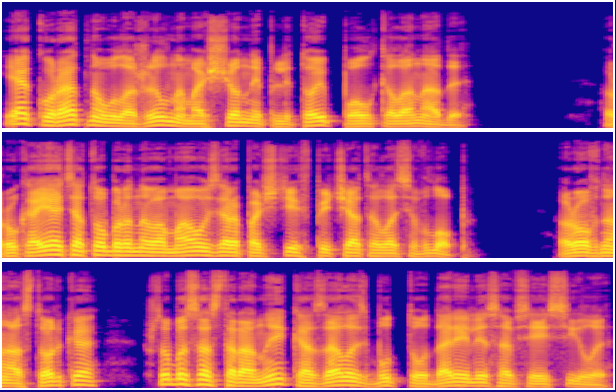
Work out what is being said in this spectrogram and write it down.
и аккуратно уложил на мощенной плитой пол колоннады. Рукоять отобранного маузера почти впечаталась в лоб. Ровно настолько, чтобы со стороны казалось, будто ударили со всей силы.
